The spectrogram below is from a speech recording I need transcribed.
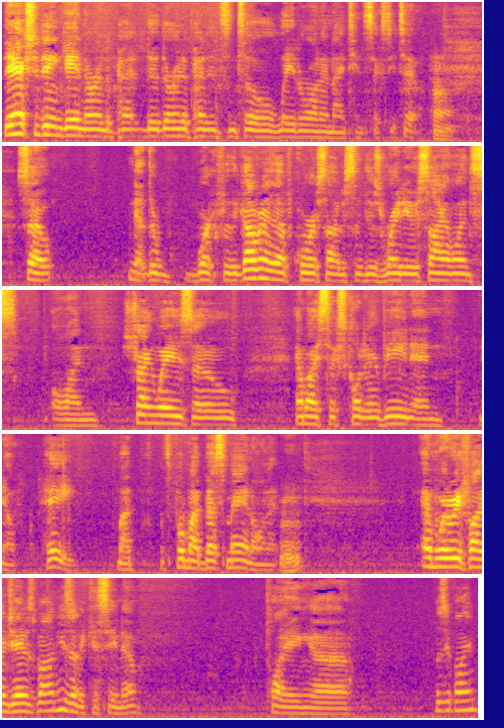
they actually didn't gain their, independ, their their independence until later on in 1962. So, you know, they're working for the government. Of course, obviously, there's radio silence on Strangways, so MI6 called to intervene and, you know, hey, my let's put my best man on it. Mhm. And where do we find James Bond? He's in a casino playing. uh Who's he playing?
